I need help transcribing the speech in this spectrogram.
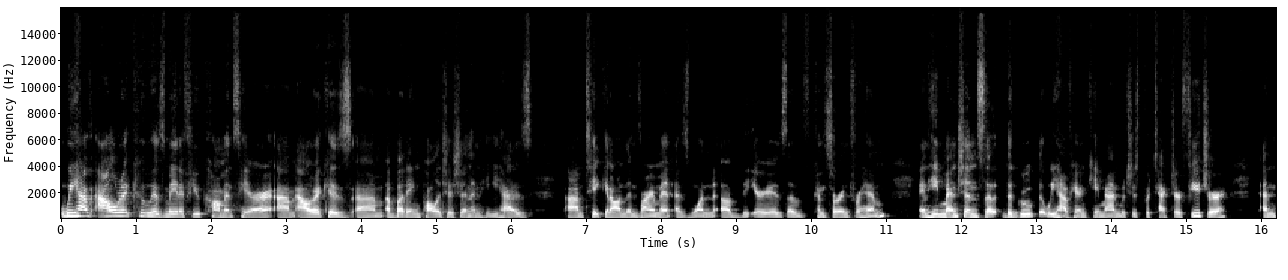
we have Alric who has made a few comments here. Um, Alric is um, a budding politician and he has um, taken on the environment as one of the areas of concern for him. And he mentions that the group that we have here in Cayman, which is Protect Our Future and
